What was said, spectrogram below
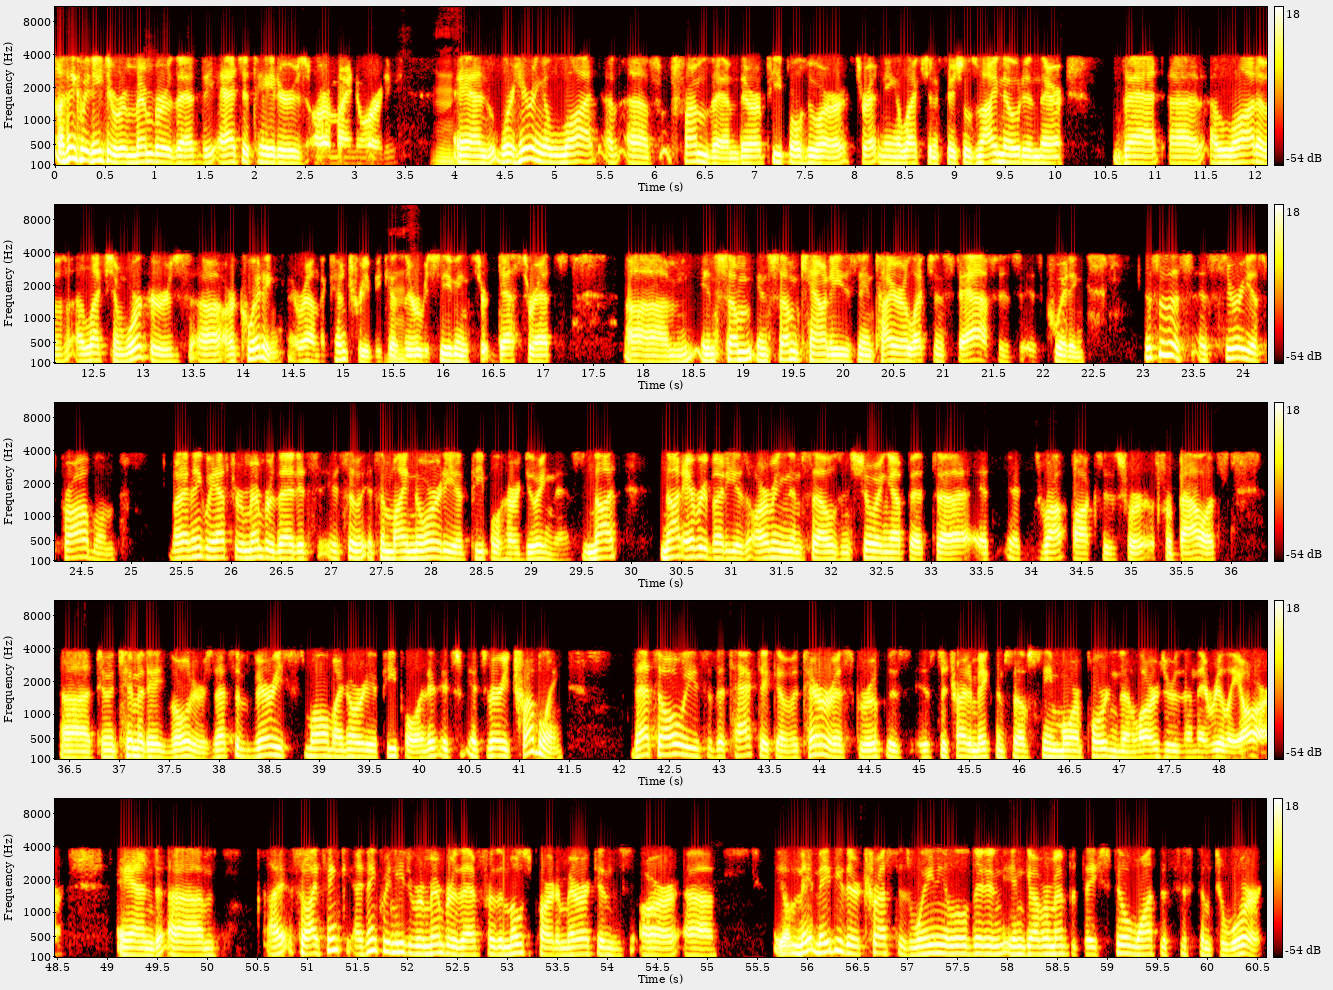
I think we need to remember that the agitators are a minority. Mm. And we're hearing a lot of, uh, from them. There are people who are threatening election officials. And I note in there that uh, a lot of election workers uh, are quitting around the country because mm. they're receiving death threats. Um, in some in some counties, the entire election staff is is quitting. This is a, a serious problem, but I think we have to remember that it's it's a it's a minority of people who are doing this. Not not everybody is arming themselves and showing up at uh, at, at drop boxes for for ballots uh, to intimidate voters. That's a very small minority of people, and it, it's it's very troubling. That's always the tactic of a terrorist group is is to try to make themselves seem more important and larger than they really are, and um, I, so I think I think we need to remember that for the most part, Americans are. Uh, you know, may, maybe their trust is waning a little bit in, in government, but they still want the system to work.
